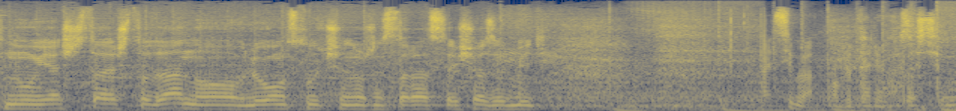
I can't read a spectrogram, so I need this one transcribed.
Ну, я считаю, что да, но в любом случае нужно стараться еще забить. Спасибо, благодарю вас. Спасибо.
